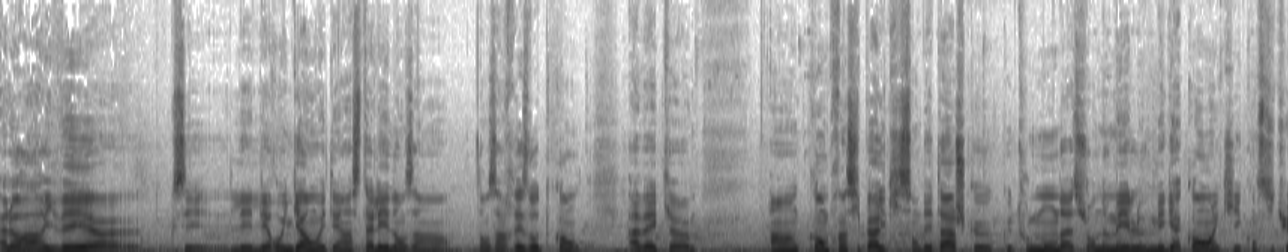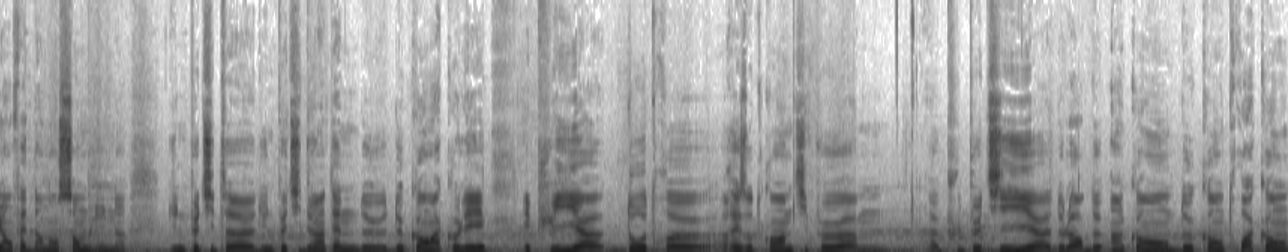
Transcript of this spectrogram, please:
Alors arrivé, euh, les, Rohingyas ont été installés dans un, dans un réseau de camps avec euh, un camp principal qui s'en détache, que, que, tout le monde a surnommé le méga camp et qui est constitué en fait d'un ensemble d'une d'une petite, euh, d'une petite vingtaine de, camps à coller, et puis euh, d'autres euh, réseaux de camps un petit peu plus petits, de l'ordre de un camp, deux camps, trois camps,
